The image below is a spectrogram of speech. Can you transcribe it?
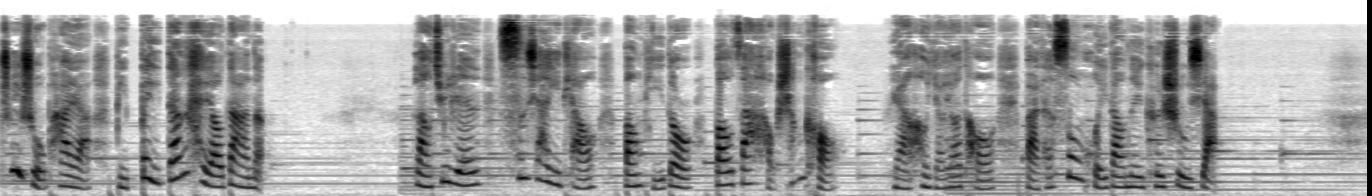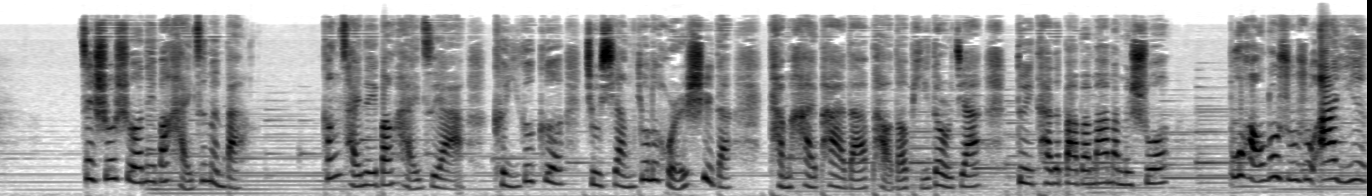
这手帕呀比被单还要大呢。老巨人撕下一条，帮皮豆包扎好伤口。然后摇摇头，把他送回到那棵树下。再说说那帮孩子们吧，刚才那帮孩子呀，可一个个就像丢了魂儿似的。他们害怕的跑到皮豆家，对他的爸爸妈妈们说：“不好了，叔叔阿姨，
